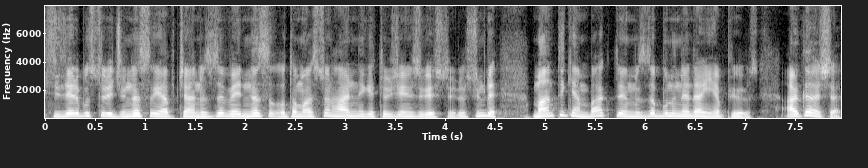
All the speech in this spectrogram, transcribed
sizlere bu süreci nasıl yapacağınızı ve nasıl otomasyon haline getireceğinizi gösteriyor. Şimdi mantıken baktığımızda bunu neden yapıyoruz? Arkadaşlar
